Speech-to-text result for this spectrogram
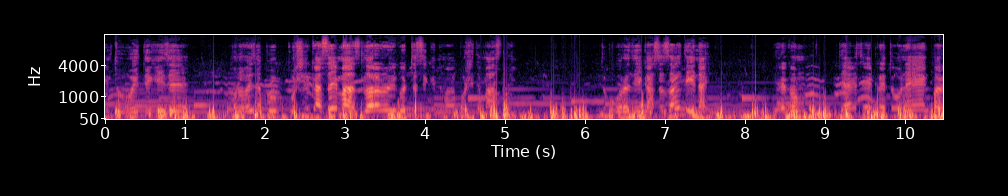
কিন্তু ওই দেখি যে মনে হয় যে বসির কাছেই মাছ লড়ালড়ি করতেছে কিন্তু আমার বসিতে মাছ নেই। তো পরে দিয়ে কাছে যাই দিয়ে নাই। এরকম দেখা গেছে এক রাতে অনেকবার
